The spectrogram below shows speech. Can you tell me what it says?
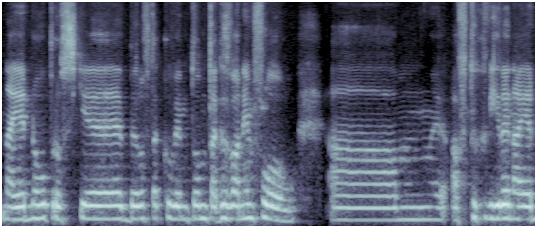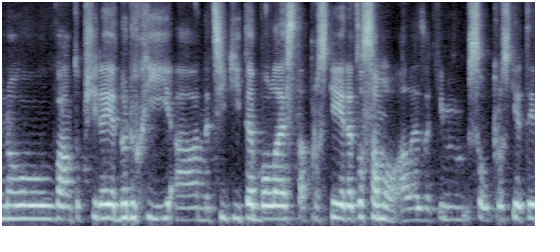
najednou prostě byl v takovém tom takzvaném flow a, a v tu chvíli najednou vám to přijde jednoduchý a necítíte bolest a prostě jede to samo, ale zatím jsou prostě ty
